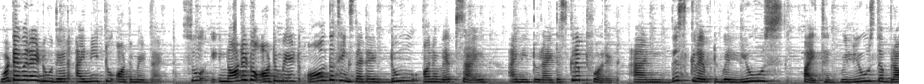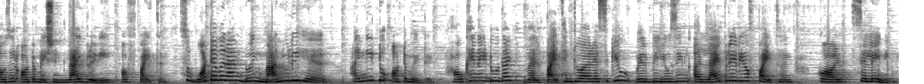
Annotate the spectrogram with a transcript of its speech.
Whatever I do there, I need to automate that. So in order to automate all the things that I do on a website, I need to write a script for it. And this script will use Python, will use the browser automation library of Python. So whatever I'm doing manually here, I need to automate it. How can I do that? Well, Python 2 RSQ will be using a library of Python called Selenium.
